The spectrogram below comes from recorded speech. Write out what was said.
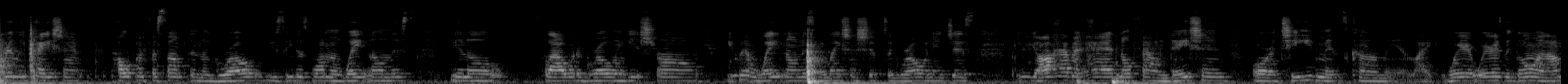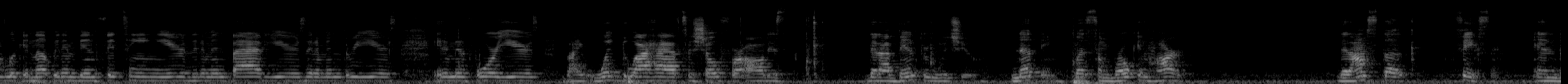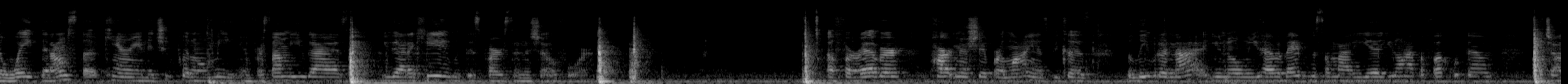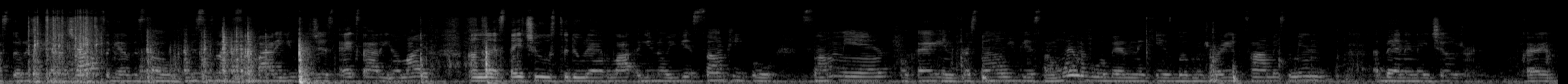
Really patient, hoping for something to grow. You see this woman waiting on this, you know, flower to grow and get strong. You've been waiting on this relationship to grow and it just you y'all haven't had no foundation or achievements come in. Like where where is it going? I'm looking up. It had been 15 years. It had been five years. It had been three years. It had been four years. Like what do I have to show for all this that I've been through with you? Nothing but some broken heart that I'm stuck fixing and the weight that I'm stuck carrying that you put on me. And for some of you guys, you got a kid with this person to show for a forever partnership or alliance because believe it or not, you know, when you have a baby with somebody, yeah, you don't have to fuck with them, but y'all still got a child together. So this is not somebody you can just X out of your life unless they choose to do that a lot. You know, you get some people, some men, okay, and for some you get some women who abandon their kids, but majority of the time it's men abandon their children, okay?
